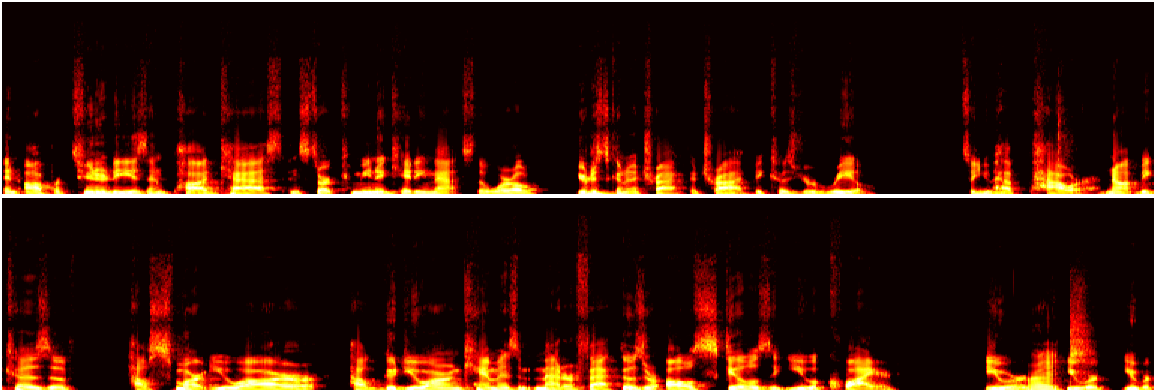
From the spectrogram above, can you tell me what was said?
and opportunities and podcasts and start communicating that to the world you're just going to attract the tribe because you're real. So you have power not because of how smart you are or how good you are on camera as a matter of fact those are all skills that you acquired. You were right. you were you were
